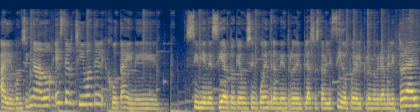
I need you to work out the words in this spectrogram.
hayan consignado este archivo ante el JNE. Si bien es cierto que aún se encuentran dentro del plazo establecido por el cronograma electoral,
